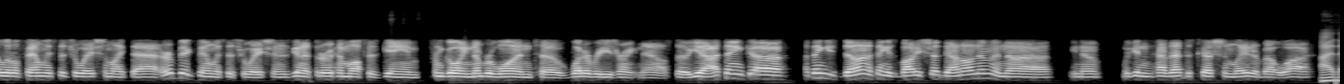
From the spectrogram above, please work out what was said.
a little family situation like that or a big family situation is going to throw him off his game from going number one to whatever he's ranked now. So yeah, I think uh, I think he's done. I think his body shut down on him, and uh, you know we can have that discussion later about why. I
